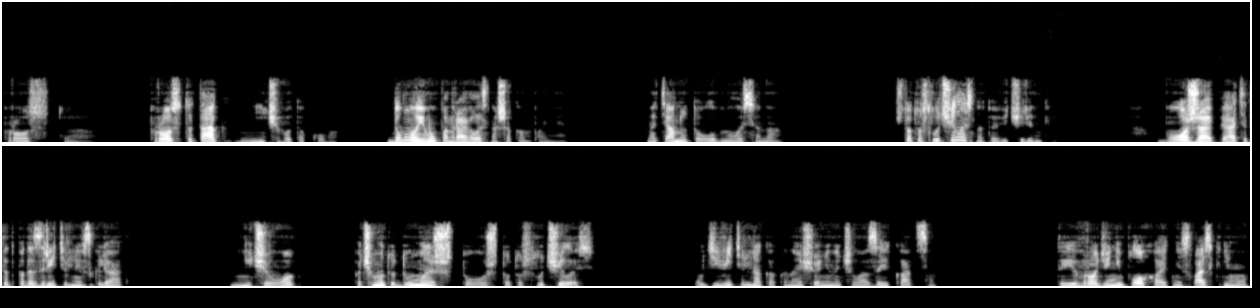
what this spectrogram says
Просто... Просто так, ничего такого. Думаю, ему понравилась наша компания. Натянуто улыбнулась она. Что-то случилось на той вечеринке? Боже, опять этот подозрительный взгляд. Ничего. Почему ты думаешь, что что-то случилось? Удивительно, как она еще не начала заикаться. Ты вроде неплохо отнеслась к нему,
